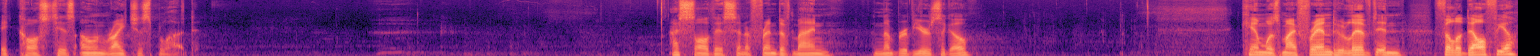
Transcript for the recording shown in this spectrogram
it cost his own righteous blood. I saw this in a friend of mine a number of years ago. Kim was my friend who lived in Philadelphia.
